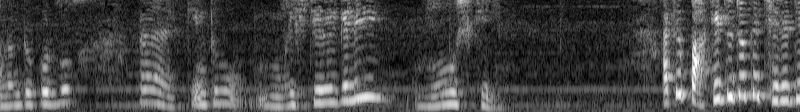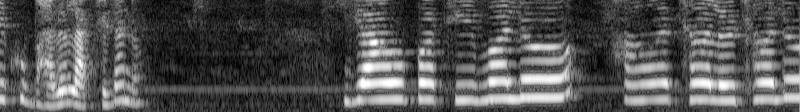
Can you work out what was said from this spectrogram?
আনন্দ করব হ্যাঁ কিন্তু বৃষ্টি হয়ে গেলেই মুশকিল। আচ্ছা পাখি দুটোকে ছেড়ে দিয়ে খুব ভালো লাগছে, জানো? যাও পাখি বলো, হাওয়া ছলো ছলো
